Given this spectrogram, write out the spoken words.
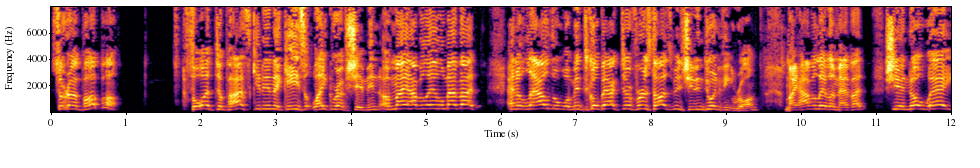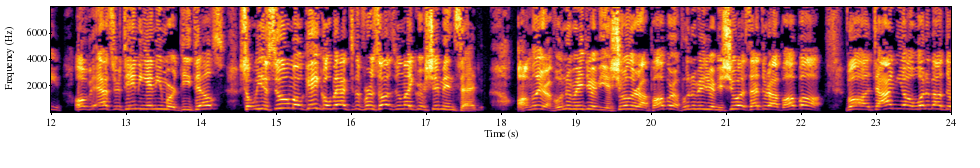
So Rav Papa thought to pass it in a case like Rav Shimon of my havle lemevad and allow the woman to go back to her first husband. She didn't do anything wrong. My Mevad, she had no way of ascertaining any more details. So we assume, okay, go back to the first husband like Rav Shimon said. What about the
